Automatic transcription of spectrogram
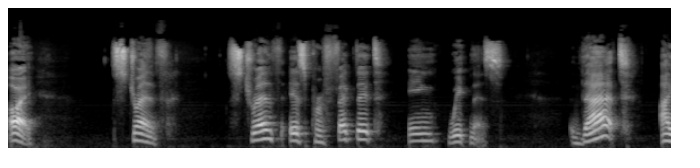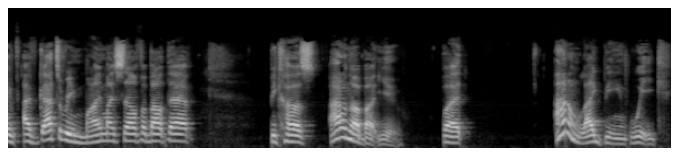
All right. Strength. Strength is perfected in weakness. That I've, I've got to remind myself about that because I don't know about you, but I don't like being weak.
